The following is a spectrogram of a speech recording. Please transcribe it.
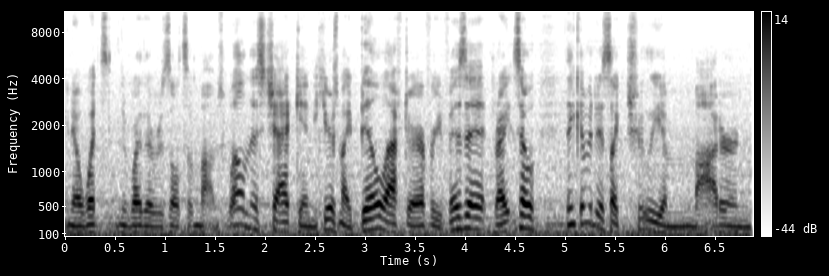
you know what's what are the results of mom's wellness check and here's my bill after every visit, right? So think of it as like truly a modern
